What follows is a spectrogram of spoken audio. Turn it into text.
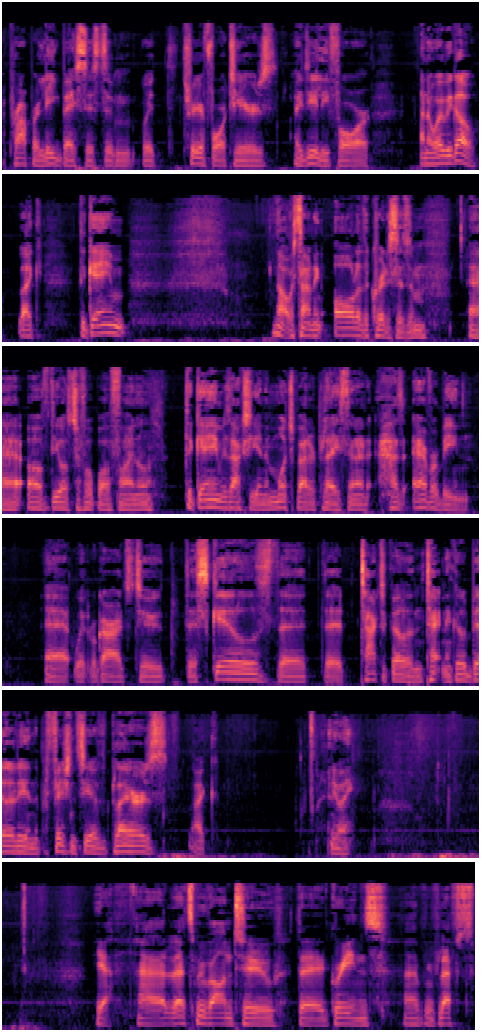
a proper league based system with three or four tiers, ideally four, and away we go. Like the game, notwithstanding all of the criticism uh, of the Ulster football final, the game is actually in a much better place than it has ever been uh, with regards to the skills, the the tactical and technical ability, and the proficiency of the players. Like, anyway. Yeah, uh, let's move on to the Greens. Uh, we've left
